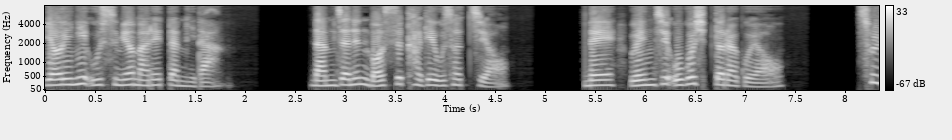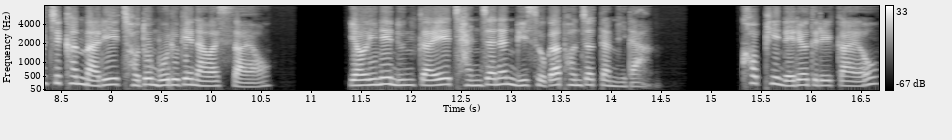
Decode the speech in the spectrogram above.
여인이 웃으며 말했답니다. 남자는 머쓱하게 웃었지요. 네, 왠지 오고 싶더라고요. 솔직한 말이 저도 모르게 나왔어요. 여인의 눈가에 잔잔한 미소가 번졌답니다. 커피 내려드릴까요?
